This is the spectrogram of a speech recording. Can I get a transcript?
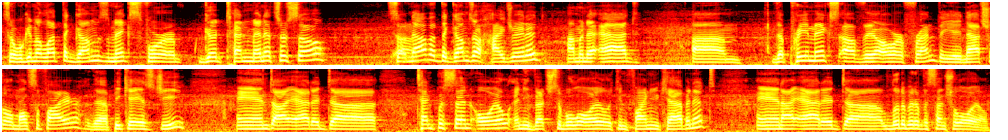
So we're gonna let the gums mix for a good 10 minutes or so. So yeah. now that the gums are hydrated, I'm going to add um, the premix of the, our friend, the natural emulsifier, the PKSG, and I added 10% uh, oil, any vegetable oil you can find in your cabinet, and I added uh, a little bit of essential oil.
